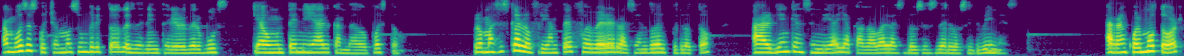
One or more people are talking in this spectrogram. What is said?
Ambos escuchamos un grito desde el interior del bus, que aún tenía el candado puesto. Lo más escalofriante fue ver el asiento del piloto a alguien que encendía y apagaba las luces de los silbines. Arrancó el motor,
